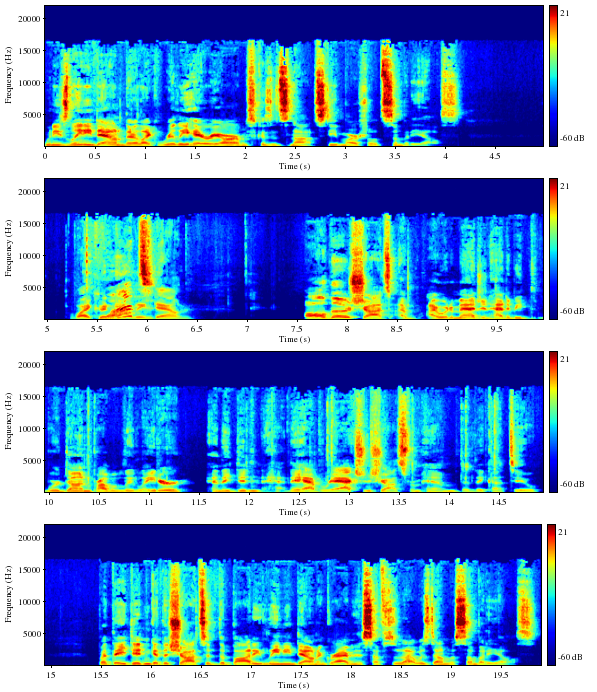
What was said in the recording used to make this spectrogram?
when he's leaning down they're like really hairy arms because it's not steve marshall it's somebody else Why couldn't What? he lean down? all those shots I, I would imagine had to be were done probably later and they didn't ha- they have reaction shots from him that they cut to but they didn't get the shots of the body leaning down and grabbing the stuff so that was done with somebody else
